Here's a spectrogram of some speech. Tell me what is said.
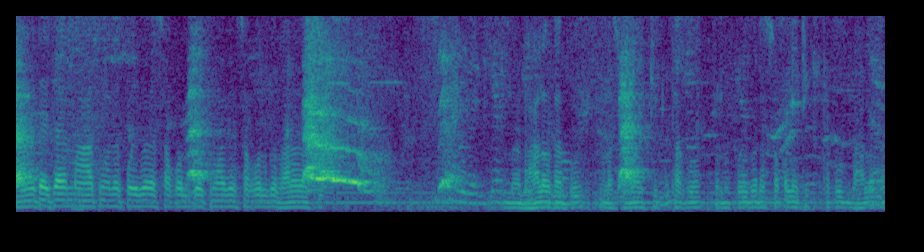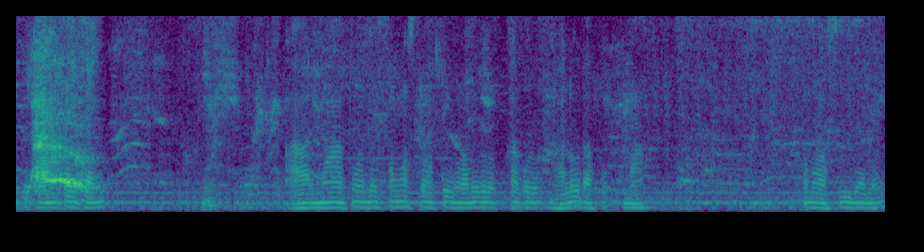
আমি এটা চাই মা, তোমাদের পরিবারের সকলকে, তোমাদের সকলকে ভালো রাখো। তোমরা ভালো থাকো, তোমরা সবাই ঠিক থাকো, তোমাদের পরিবারের সকলে ঠিক থাকুক, ভালো আমি এটাই চাই। আর মা, তোমাদের সমস্ত হাত থেকে ভালো রক্ষা করুক, ভালো রাখুক মা। কোনো অসুবিধা নেই।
